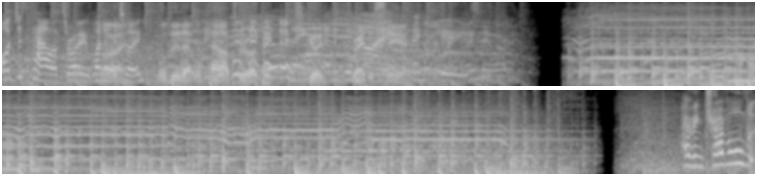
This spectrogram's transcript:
Or just power through, one All of the two. we'll do that. We'll power through. I think it's good. Good Great to see you. Thank you. Having travelled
